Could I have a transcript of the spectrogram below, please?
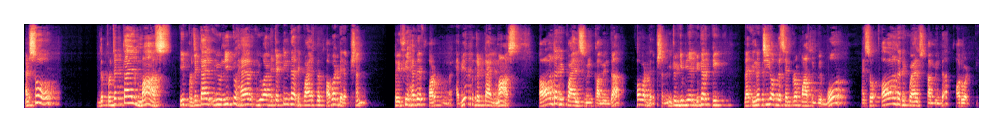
And so the projectile mass, if projectile, you need to have, you are detecting the requires the forward direction. So if you have a heavier projectile mass, all the recoils will come in the forward direction. It will give you a bigger kick. The energy of the center of mass will be more. And so all the recoils come in the forward peak.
